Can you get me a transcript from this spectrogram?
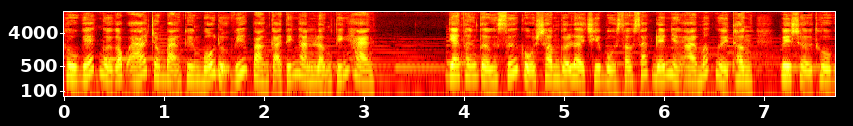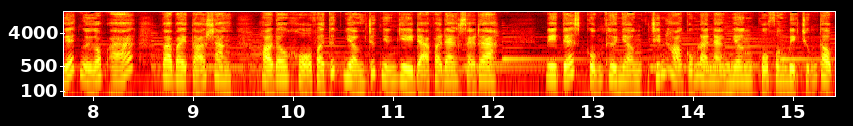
thu ghét người gốc Á trong bản tuyên bố được viết bằng cả tiếng Anh lẫn tiếng Hàn. Giang thần tượng xứ Cụ Sâm gửi lời chia buồn sâu sắc đến những ai mất người thân vì sự thù ghét người gốc Á và bày tỏ rằng họ đau khổ và tức giận trước những gì đã và đang xảy ra. BTS cũng thừa nhận chính họ cũng là nạn nhân của phân biệt chủng tộc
